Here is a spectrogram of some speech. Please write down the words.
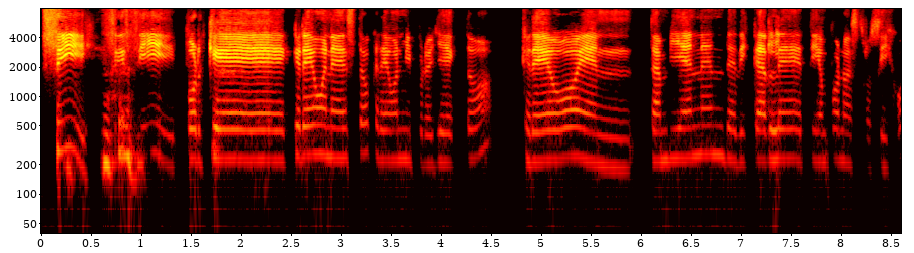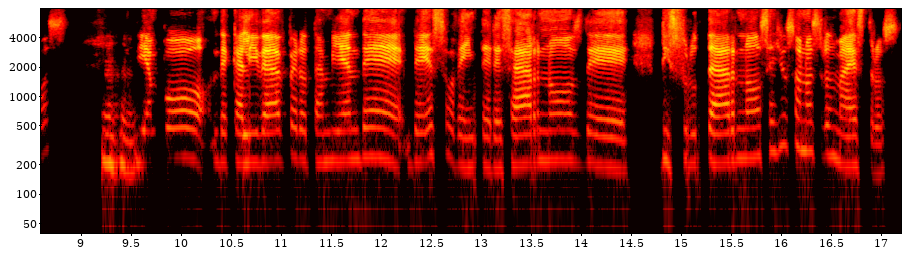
Sí, sí, sí, porque creo en esto, creo en mi proyecto, creo en también en dedicarle tiempo a nuestros hijos, tiempo de calidad, pero también de, eso, de interesarnos, de disfrutarnos. Ellos son nuestros maestros.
